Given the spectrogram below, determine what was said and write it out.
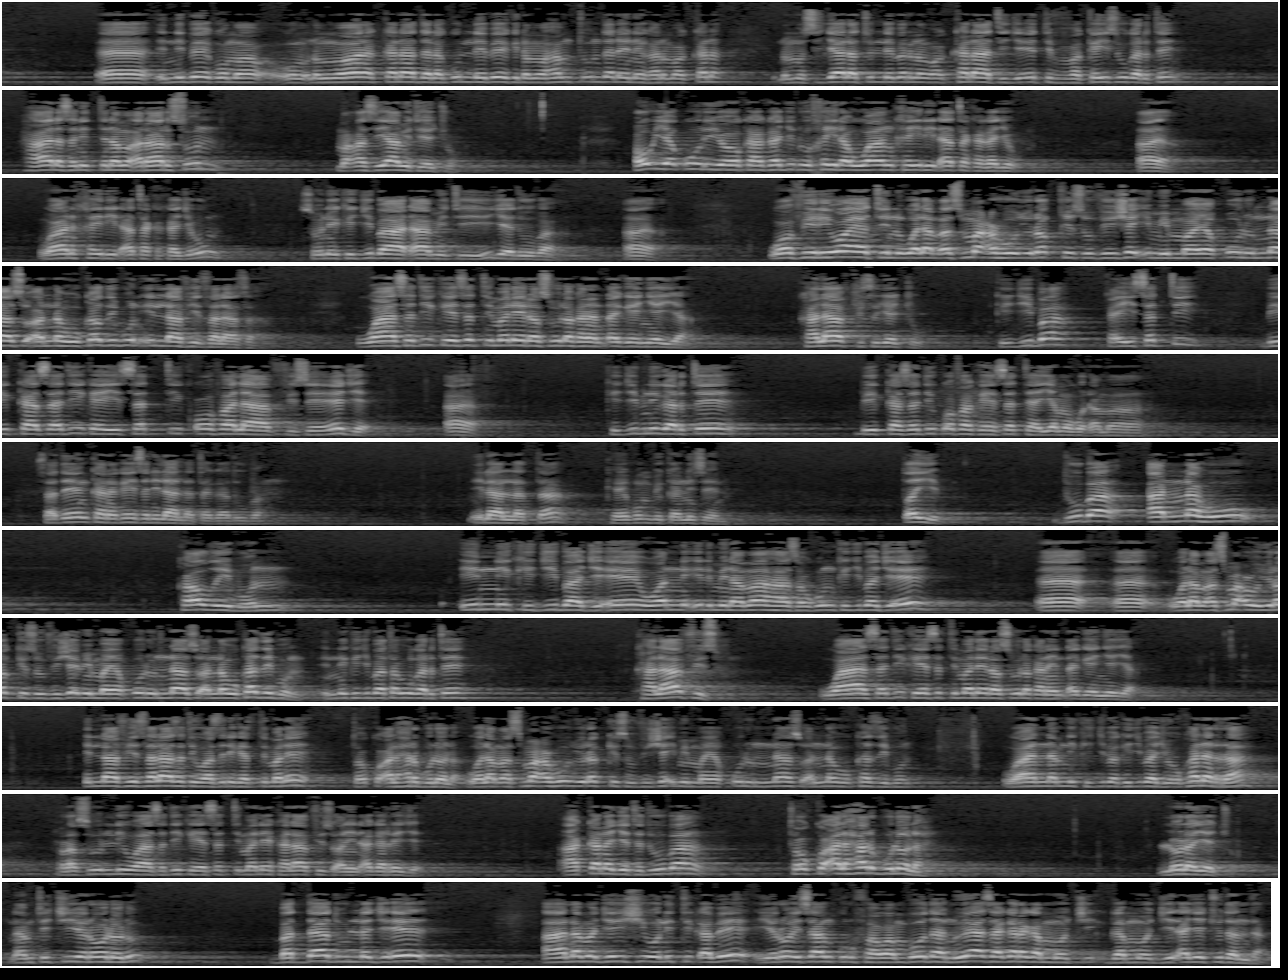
inni beekuma waan akkanaa dalagullee beeki nama hamtuun dalayne kanuma akkana nama si jaalatullee bara nama akkanaati je'etti fakkeessuu garte haala sanitti nama araarsuun macasiyaa miti jechuudha أو يقول يوكا كجد خيرا وان خير أتك كجو آية وان خير أتك كجو سوني كجبا آمتي جدوبا آية وفي رواية ولم أسمعه يرقص في شيء مما يقول الناس أنه كذب إلا في ثلاثة. واسدي كيست ملي رسولك أن أجنيا كلاف في سججو. كجبا كيستي بكاسدي كيستي قوفا لاف في سيجي آية كجبني قرتي بكاسدي قوفا كيستي أيام keessa ni laallata gaa duuba ni laallata keekun bikka ni seenu طيب. دوبا أنه كاظب إني كجيبا جئ وأن علمنا ما هاسوكون كجيبا جئ آه آه ولم أسمعه يركز في شيء مما يقول الناس أنه كذب. إني كجيبا تأوغرته كلافس. واسدي كيست مالي رسولك أن يندقين إلا في ثلاثة واسدي كيست مالي توكو الحرب لولا. ولم أسمعه يركز في شيء مما يقول الناس أنه كذب. Waan namni kijiba kijiba jiru kanarra rasuulli waa sadii keessatti malee kalaaffisu aniin agarre jedhe akkana jette duuba tokko alharbu lola lola jechuun namtichi yeroo lolu baddaa duulla je'ee aalama jeeshii walitti qabee yeroo isaan kurfaawan booda nuyaasaa gara gammoojjiidha jechuu danda'a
